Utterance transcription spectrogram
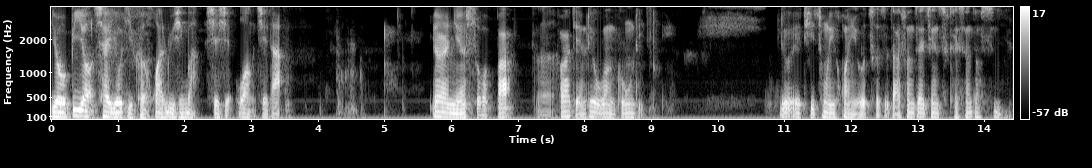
有必要拆油底壳换滤芯吗？谢谢，望解答。一二年索八，八点六万公里，六 AT 重力换油，车子打算再坚持开三到四年。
